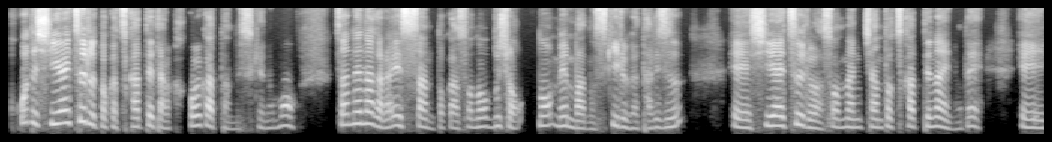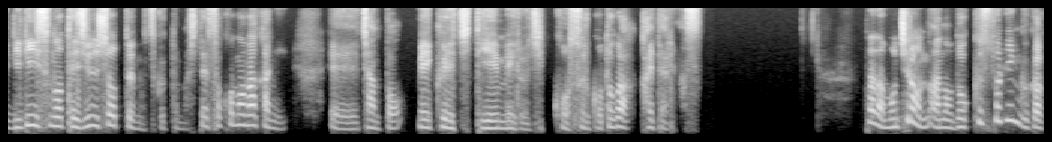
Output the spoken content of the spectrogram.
ここで CI ツールとか使ってたらかっこよかったんですけども、残念ながら S さんとかその部署のメンバーのスキルが足りず、えー、CI ツールはそんなにちゃんと使ってないので、えー、リリースの手順書っていうのを作ってまして、そこの中に、えー、ちゃんと MakeHTML を実行することが書いてあります。ただもちろん、あの、ドックストリングが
